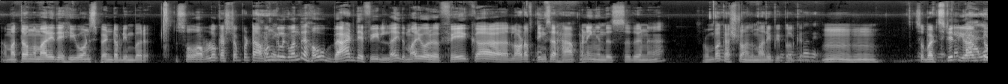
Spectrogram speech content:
மற்றவங்க மாதிரி தே ஹி ஓன் ஸ்பெண்ட் அப்படிம்பாரு. ஸோ அவ்வளோ கஷ்டப்பட்டு அவங்களுக்கு வந்து ஹவு பேட் தே ஃபீல் இது மாதிரி ஒரு ஃபேக்காக lot of things are happening in this இதுன்னு ரொம்ப கஷ்டம் அது மாதிரி பீப்புளுக்கு. ம் ம். So but still you have to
